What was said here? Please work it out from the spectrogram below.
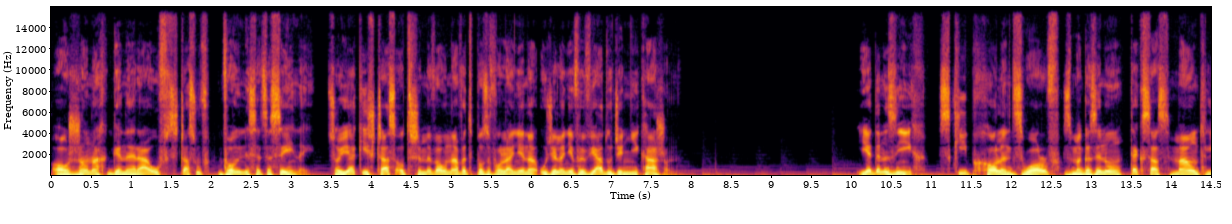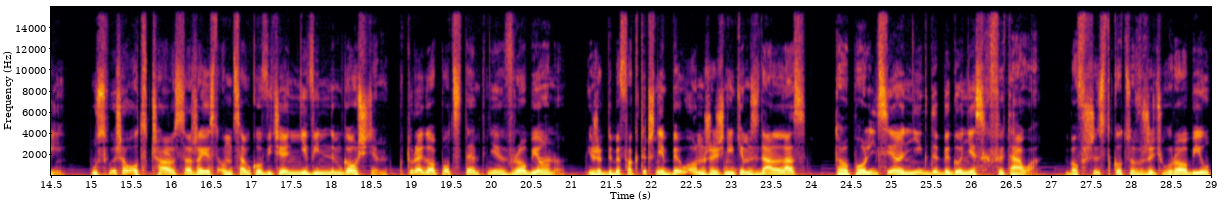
o żonach generałów z czasów wojny secesyjnej. Co jakiś czas otrzymywał nawet pozwolenie na udzielenie wywiadu dziennikarzom. Jeden z nich, Skip Hollandsworth z magazynu Texas Monthly, usłyszał od Charlesa, że jest on całkowicie niewinnym gościem, którego podstępnie wrobiono i że gdyby faktycznie był on rzeźnikiem z Dallas, to policja nigdy by go nie schwytała bo wszystko, co w życiu robił,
